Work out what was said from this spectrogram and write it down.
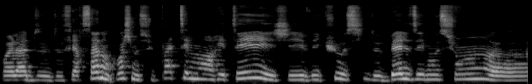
Voilà, de, de, faire ça. Donc moi, je me suis pas tellement arrêtée et j'ai vécu aussi de belles émotions. Euh,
